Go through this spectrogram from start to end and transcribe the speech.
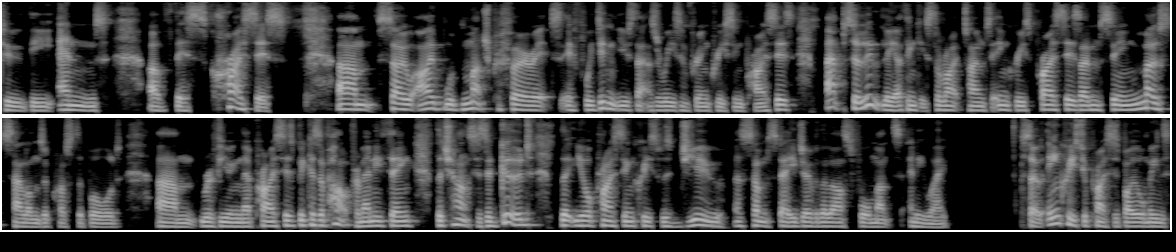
to the end of this crisis. Um, so I would much prefer it if we didn't use that as a reason for increasing prices. Absolutely, I think it's the right time to increase prices. I'm seeing most salons across the board um, reviewing their prices because, apart from anything, the chances are good that your price increase was due at some stage over the last four months anyway. So increase your prices by all means.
